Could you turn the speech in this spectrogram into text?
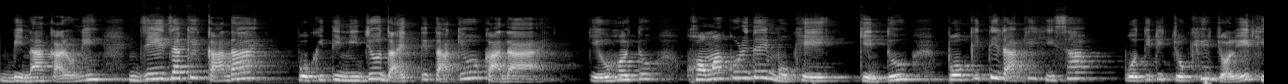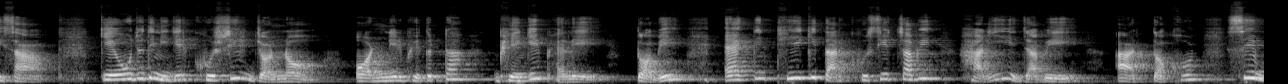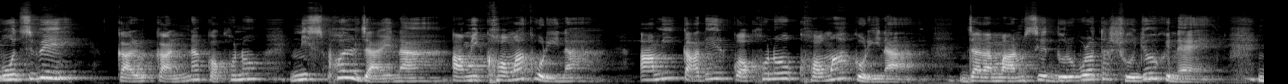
বিনা কারণে যে যাকে কাঁদায়, প্রকৃতি নিজ দায়িত্বে তাকেও কাঁদায়। কেউ হয়তো ক্ষমা করে দেয় মুখে, কিন্তু প্রকৃতি রাখে হিসাব, প্রতিটি চোখের জলের হিসাব। কেউ যদি নিজের খুশির জন্য অন্যের ভেতরটা ভেঙে ফেলে, তবে একদিন ঠিকই তার খুশির চাবি হারিয়ে যাবে। আর তখন সে বুঝবে কারোর কান্না কখনো নিষ্ফল যায় না। আমি ক্ষমা করি না। আমি তাদের কখনো ক্ষমা করি না। যারা মানুষের দুর্বলতার সুযোগ নেয়।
